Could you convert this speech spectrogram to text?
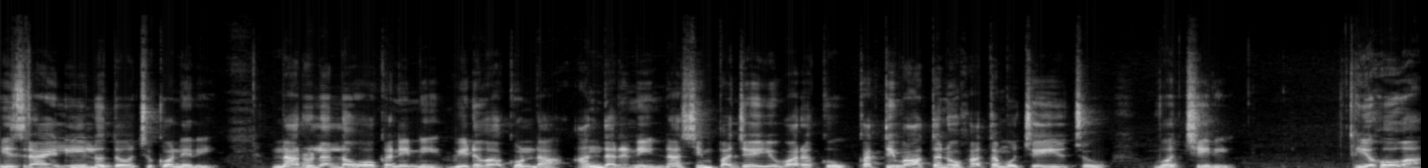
ఇజ్రాయేలీలు దోచుకొనిరి. నరులలో ఒకనిని విడవకుండా అందరినీ నశింపజేయు వరకు కత్తివాతను హతము చేయుచు వచ్చిరి. యహోవా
